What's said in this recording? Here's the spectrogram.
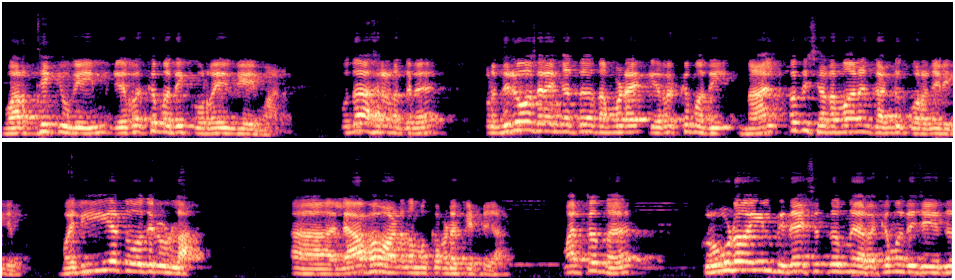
വർദ്ധിക്കുകയും ഇറക്കുമതി കുറയുകയുമാണ്. ഉദാഹരണത്തിന് പ്രതിരോധ രംഗത്ത് നമ്മുടെ ഇറക്കുമതി നാൽപ്പത് ശതമാനം കണ്ടു കുറഞ്ഞിരിക്കുന്നു. വലിയ തോതിലുള്ള ലാഭമാണ് നമുക്ക് അവിടെ കിട്ടുക. മറ്റൊന്ന് ക്രൂഡ് ഓയിൽ വിദേശത്ത് നിന്ന് ഇറക്കുമതി ചെയ്ത്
